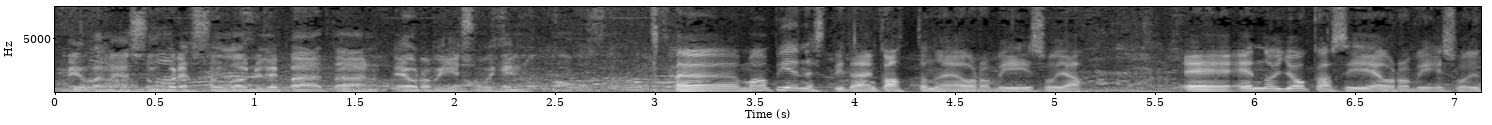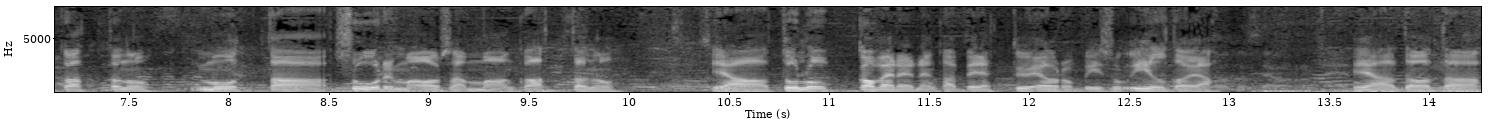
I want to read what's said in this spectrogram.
Millainen suhde sulla on ylipäätään Euroviisuihin? Öö, mä oon pienestä pitäen kattonut Euroviisuja. En ole jokaisia Euroviisuja kattonut, mutta suurimman osan mä oon kattonut. Ja tullut kavereiden kanssa pidettyä Euroviisu-iltoja. Ja tota,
